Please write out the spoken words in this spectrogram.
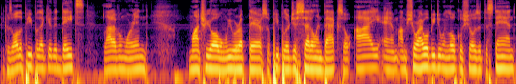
because all the people that give the dates, a lot of them were in Montreal when we were up there, so people are just settling back. So I am I'm sure I will be doing local shows at the stand,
